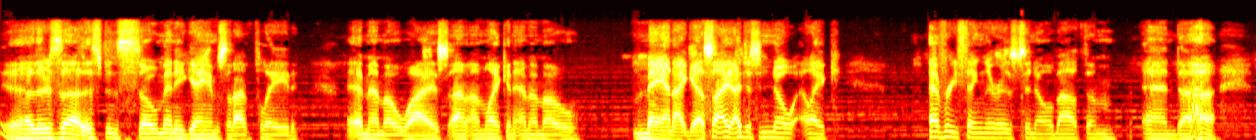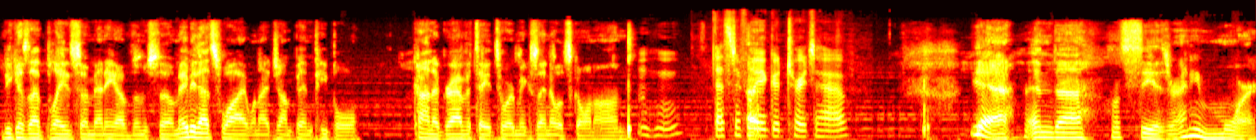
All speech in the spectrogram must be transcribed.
yeah, there's uh, there's been so many games that I've played, MMO wise. I'm, I'm like an MMO man, I guess. I, I just know like everything there is to know about them, and uh, because I've played so many of them, so maybe that's why when I jump in, people kind of gravitate toward me because I know what's going on. hmm That's definitely a good trait to have. Yeah, and uh, let's see, is there any more?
